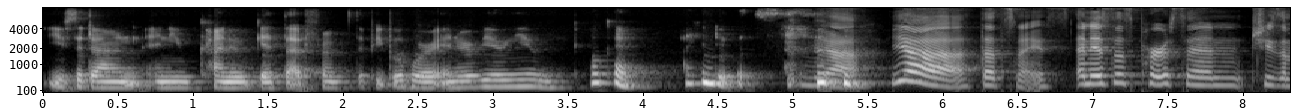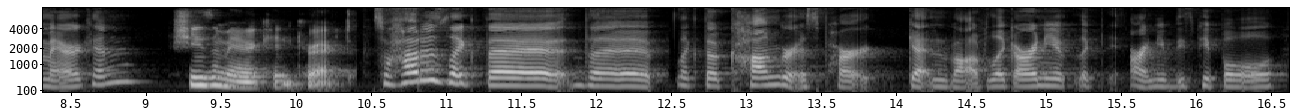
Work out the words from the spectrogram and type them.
you sit down and you kind of get that from the people who are interviewing you. And like, okay, I can do this. yeah, yeah, that's nice. And is this person? She's American. She's American, correct. So how does like the the like the Congress part get involved? Like, are any of like are any of these people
